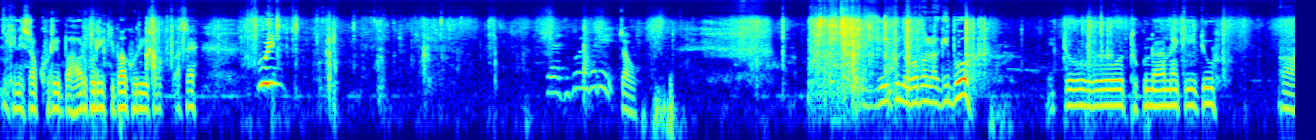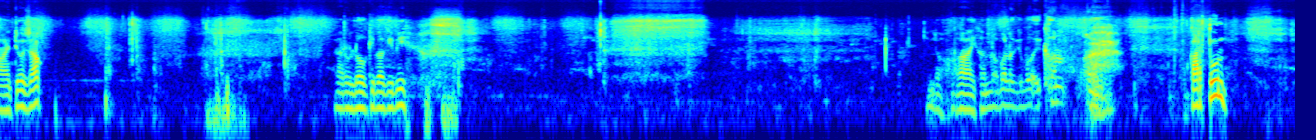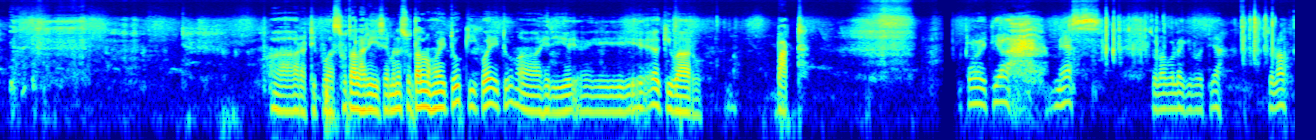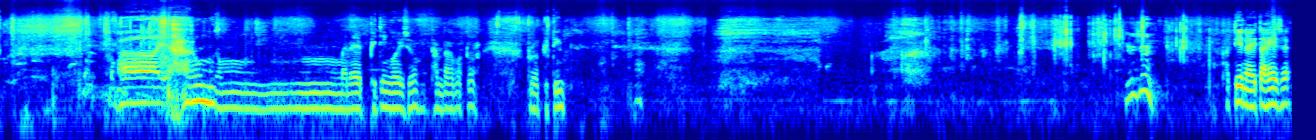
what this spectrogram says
এইখিনি চব খৰি বাঁহৰ খৰি কিবা খৰি চব আছে। যাওঁ। জুইটো লগাব লাগিব। এইটো ঢুকুনা নে কি এইটো? অঁ এইটো যাওক। আৰু লওঁ কিবা কিবি এইখন ল'ব লাগিব এইখন। কাৰ্টুন। ৰাতিপুৱা চোতাল সাৰি আহিছে। মানে চোতাল নহয় এইটো কি কয় এইটো? হেৰি কিবা আৰু বাট। তো এতিয়া মেচ জ্বলাব লাগিব এতিয়া। জ্বলাওক ভাই আৰু মানে ফিটিং হৈছোঁ ঠাণ্ডাৰ বতৰ পূৰা ফিটিং খাটি নাই এটাহে আছে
